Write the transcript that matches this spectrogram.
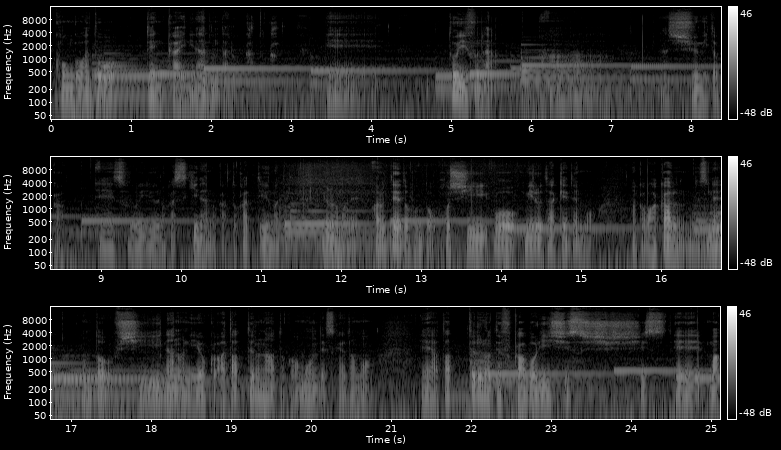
今後はどう展開になるんだろうかとか、えー、どういうふうな趣味とかえー、そういうのが好きなのかとかっていうまでいうのまである程度本当星を見るだけでもなんか分かるんですね。本当不思議なのによく当たってるなとか思うんですけれども、えー、当たってるので深掘りしし、えー、まあ、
